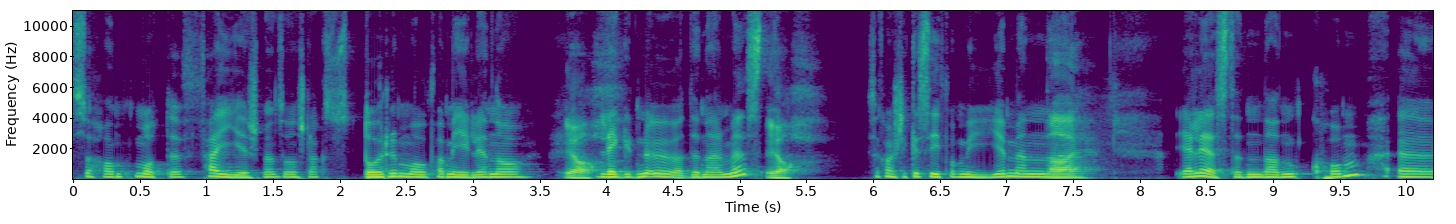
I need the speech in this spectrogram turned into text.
Så han på en måte feier som en sånn slags storm over familien og Ja. legger den øde, nærmest. ja. Så kanskje ikke si for mye, men Nei. Jeg leste den da den kom, eh,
